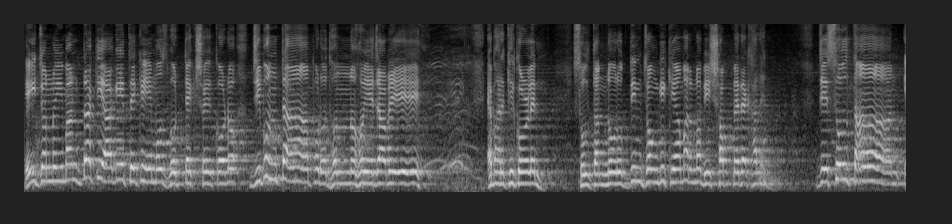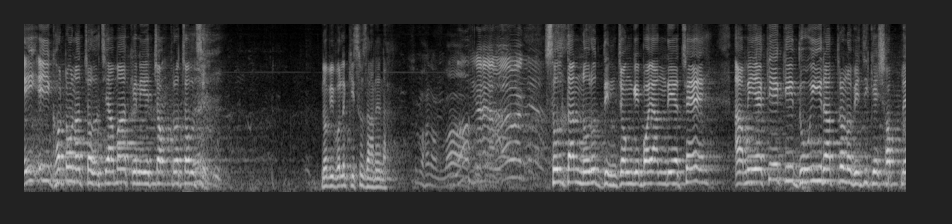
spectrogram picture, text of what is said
এই জন্য ইমানটাকে আগে থেকে মজবুত, টেকসই করো। জীবনটা পুরো ধন্য হয়ে যাবে। এবার কি করলেন? সুলতান নৌরুদ্দিন জঙ্গিকে আমার নবী স্বপ্নে দেখালেন? যে সুলতান, এই এই ঘটনা চলছে, আমাকে নিয়ে চক্র চলছে। নবী বলে কিছু জানে না। সুলতান নুরুদ্দিন জঙ্গি বয়ান দিয়েছে, আমি একে কি দুই রাত্র নবীজিকে স্বপ্নে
